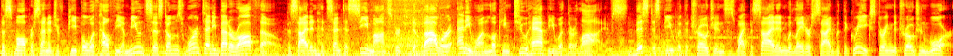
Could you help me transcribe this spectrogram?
The small percentage of people with healthy immune systems weren't any better off, though. Poseidon had sent a sea monster to devour anyone looking too happy with their lives. This dispute with the Trojans is why Poseidon would later side with the Greeks during the Trojan War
